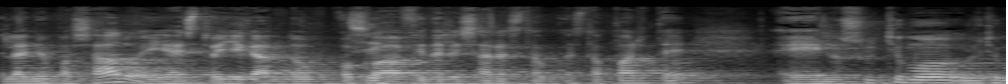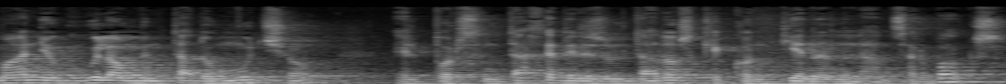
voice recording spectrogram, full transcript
el año pasado, y ya estoy llegando un poco Sí. a finalizar esta, esta parte, eh, los últimos últimos años Google ha aumentado mucho el porcentaje de resultados que contienen el Answer Box.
